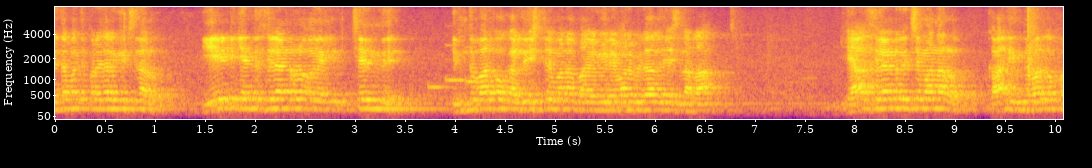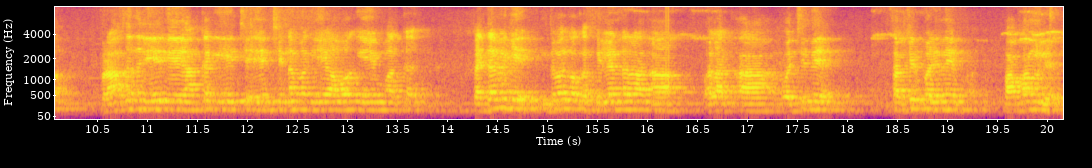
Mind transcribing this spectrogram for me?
ఎంతమంది ప్రజలకు ఇచ్చినారు? ఏ ఇంటికి ఎన్ని సిలిండర్ చేరింది ఇంతవరకు ఒక లిస్ట్ ఏమైనా మీరు ఏమైనా విడుదల చేసినారా? గ్యాస్ సిలిండర్ ఇచ్చామన్నారు కానీ ఇంతవరకు ప్రాసెస్ ఏ అక్కకి ఏ చిన్నమ్మకి ఏ అవ్వకి ఏ అక్క పెద్దమ్మకి ఇంతవరకు ఒక సిలిండర్ వాళ్ళ వచ్చింది సబ్సిడీ పడింది పాపం లేదు.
